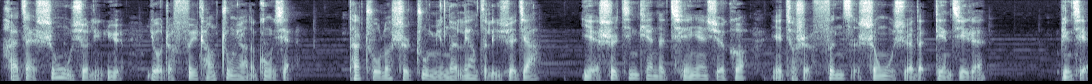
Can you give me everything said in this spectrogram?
还在生物学领域有着非常重要的贡献。他除了是著名的量子力学家，也是今天的前沿学科，也就是分子生物学的奠基人，并且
